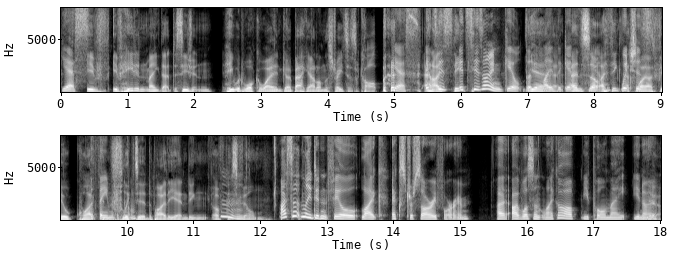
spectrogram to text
yes, If if he didn't make that decision, he would walk away and go back out on the streets as a cop. yes, and it's I his think- it's his own guilt that played against and so him, I think that's why I feel quite the the conflicted by the ending of this Hmm. film. I certainly didn't feel like extra sorry for him. I, I wasn't like, oh, you poor mate, you know. Yeah,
